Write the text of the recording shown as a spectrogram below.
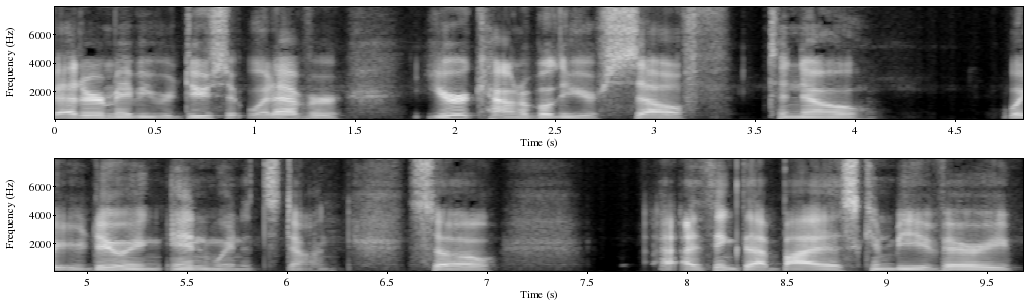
better, maybe reduce it, whatever. You're accountable to yourself to know what you're doing and when it's done. So I think that bias can be a very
